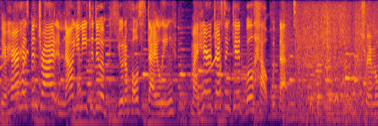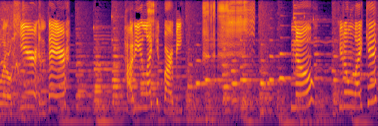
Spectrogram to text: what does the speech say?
Their hair has been dried and now you need to do a beautiful styling. My hairdressing kit will help with that. Trim a little here and there. How do you like it, Barbie? No? You don't like it?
